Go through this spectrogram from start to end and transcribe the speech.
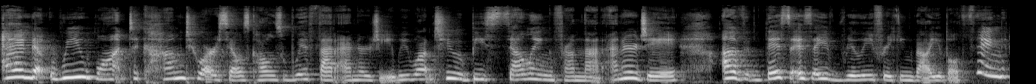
And we want to come to our sales calls with that energy. We want to be selling from that energy of this is a really freaking valuable thing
